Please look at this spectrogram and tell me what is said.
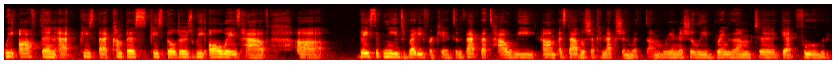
We often at Peace at Compass Peace Builders, we always have uh, basic needs ready for kids. In fact, that's how we um, establish a connection with them. We initially bring them to get food,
